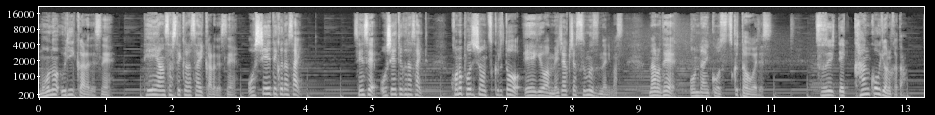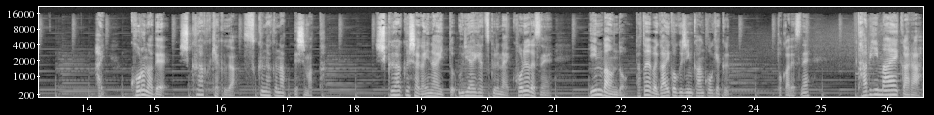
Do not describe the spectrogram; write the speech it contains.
物売りからですね、提案させてくださいからですね、教えてください。先生、教えてください。このポジションを作ると営業はめちゃくちゃスムーズになります。なので、オンラインコース作った方がいいです。続いて、観光業の方。はい。コロナで宿泊客が少なくなってしまった。宿泊者がいないと売り上げが作れない。これをですね、インバウンド、例えば外国人観光客とかですね、旅前から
